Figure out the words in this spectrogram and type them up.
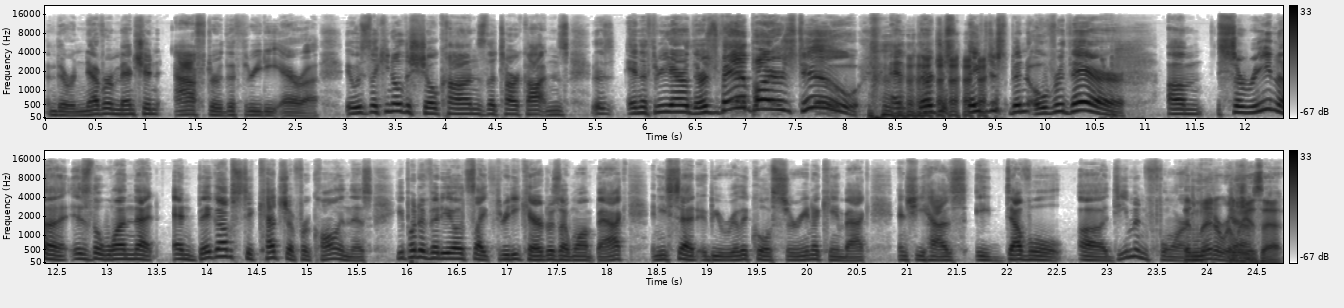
and they were never mentioned after the 3D era. It was like, you know, the Shokans, the Tarkatans. It was- In the 3D era, there's vampires too! And they're just, they've just been over there. Um, Sareena is the one that, and big ups to Ketchup for calling this. He put a video, it's like 3D characters I want back, and he said it'd be really cool if Sareena came back and she has a devil uh demon form It literally is that.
